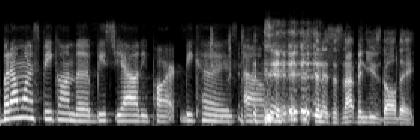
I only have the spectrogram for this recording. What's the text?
But I want to speak on the bestiality part because um, The sentence has not been used all day.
